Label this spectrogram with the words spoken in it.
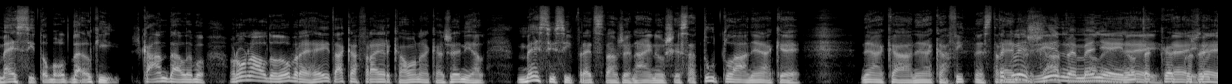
Messi to bol veľký škandál, lebo Ronaldo, dobre, hej, taká frajerka, onaká ženy, ale Messi si predstav, že najnovšie sa tutlá nejaké nejaká, nejaká fitness Tak trénerka. vieš, žien sme a tak menej, no Hej, tak hej, akože- hej,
